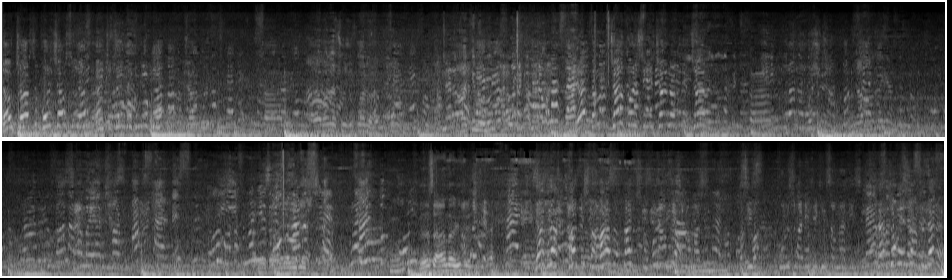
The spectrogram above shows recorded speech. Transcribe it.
Ya çağırsın polis çağırsın ya. Ben kimsenin bokum yok ya. Arabada çocuklar var. Sakin olun. Ya tamam çağır polisini çağır arabayı çağır. arabaya çarpmak serbest. Oğlum odasında niye doldurmadın? Dur sana da video. Ya bırak tartışma bana da tartışma. Polis çağır. Siz konuşulabilecek insanlar değilsiniz. Sen çok insansın değil mi?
